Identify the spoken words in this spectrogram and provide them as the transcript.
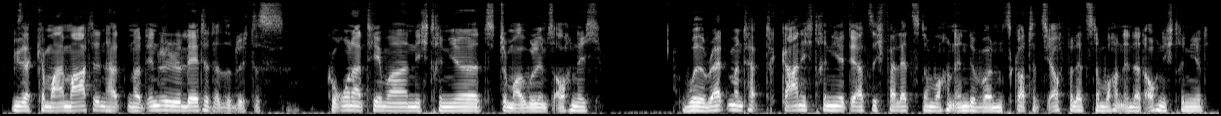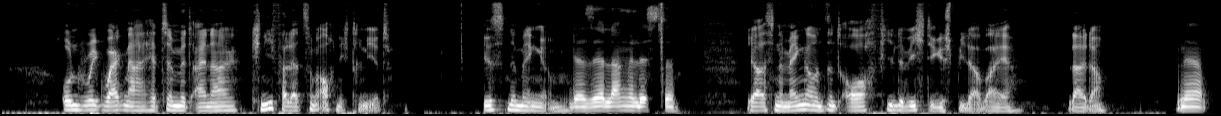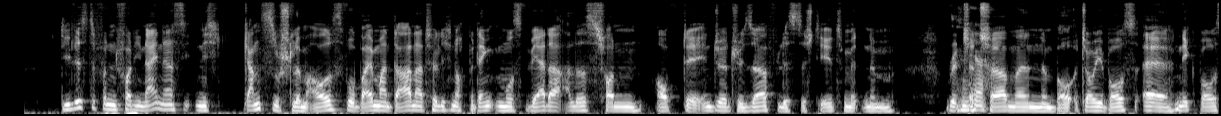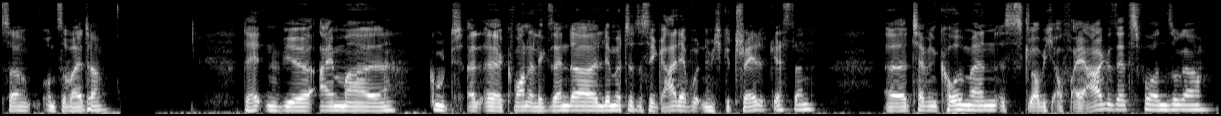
Wie gesagt, Kamal Martin hat not injury related, also durch das Corona-Thema nicht trainiert, Jamal Williams auch nicht. Will Redmond hat gar nicht trainiert, der hat sich verletzt am Wochenende. Vernon Scott hat sich auch verletzt am Wochenende, hat auch nicht trainiert. Und Rick Wagner hätte mit einer Knieverletzung auch nicht trainiert. Ist eine Menge. Der sehr lange Liste. Ja, ist eine Menge und sind auch viele wichtige Spieler dabei. Leider. Ja. Die Liste von den 49ers sieht nicht ganz so schlimm aus, wobei man da natürlich noch bedenken muss, wer da alles schon auf der Injured Reserve Liste steht mit einem Richard ja. Sherman, Bo Joey Bosa, äh, Nick Bosa und so weiter. Da hätten wir einmal, gut, äh, Quan Alexander Limited ist egal, der wurde nämlich getradet gestern. Äh, Tevin Coleman ist, glaube ich, auf IR gesetzt worden sogar.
